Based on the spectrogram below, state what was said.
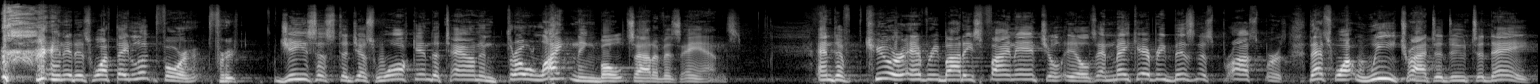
and it is what they looked for, for Jesus to just walk into town and throw lightning bolts out of his hands and to cure everybody's financial ills and make every business prosperous. That's what we try to do today.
